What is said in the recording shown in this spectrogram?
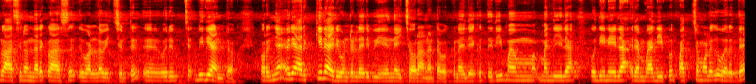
ഗ്ലാസ്സിന് ഒന്നര ഗ്ലാസ് വെള്ളം ഒഴിച്ചിട്ട് ഒരു ബിരിയാണി കേട്ടോ കുറഞ്ഞ ഒരു അരക്കിലോ അരി കൊണ്ടുള്ള ഒരു നെയ്ച്ചോറാണ് കേട്ടോ വെക്കണത്. അതിലേക്ക് തിരി മല്ലിയില പുതിനയില രമ്പാലീപ്പ് പച്ചമുളക് വെറുതെ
